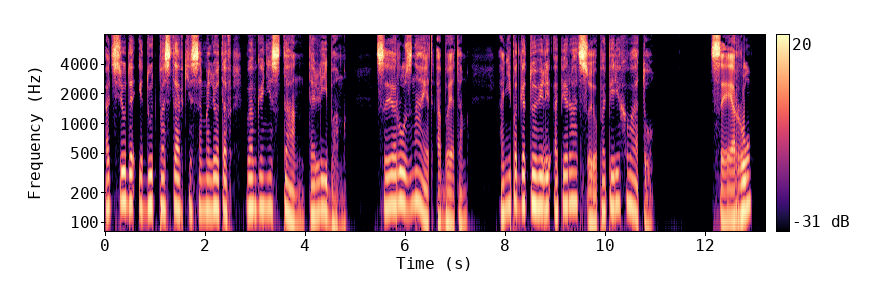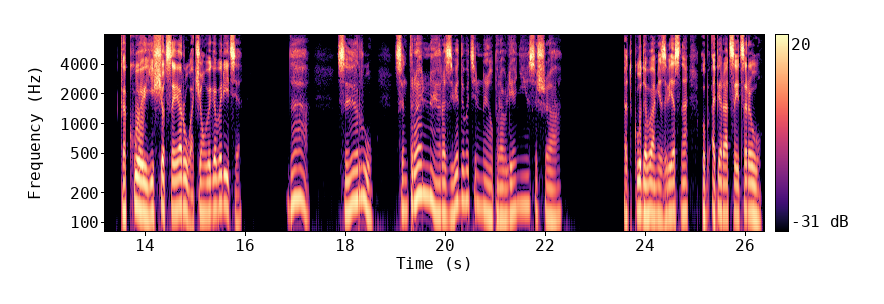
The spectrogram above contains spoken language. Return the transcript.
Отсюда идут поставки самолетов в Афганистан талибам. ЦРУ знает об этом. Они подготовили операцию по перехвату. ЦРУ? Какое еще ЦРУ? О чем вы говорите? Да, ЦРУ. Центральное разведывательное управление США. Откуда вам известно об операции ЦРУ?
